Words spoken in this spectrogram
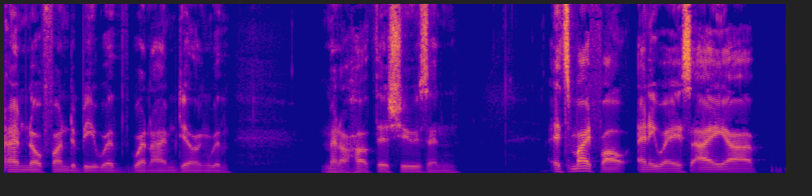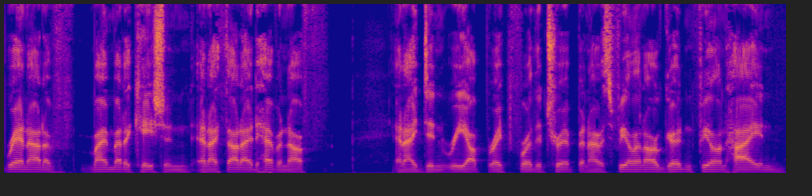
I'm no fun to be with when I'm dealing with mental health issues, and it's my fault, anyways. I uh, ran out of my medication, and I thought I'd have enough, and I didn't re up right before the trip, and I was feeling all good and feeling high, and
